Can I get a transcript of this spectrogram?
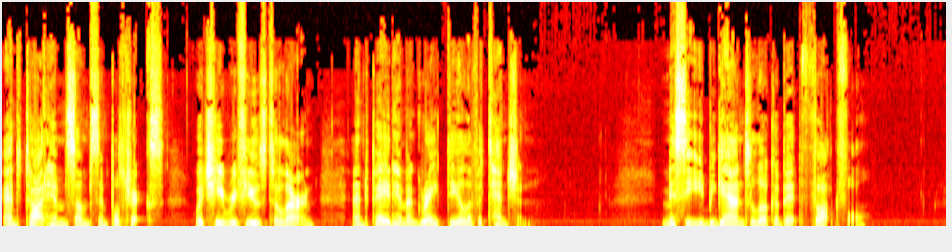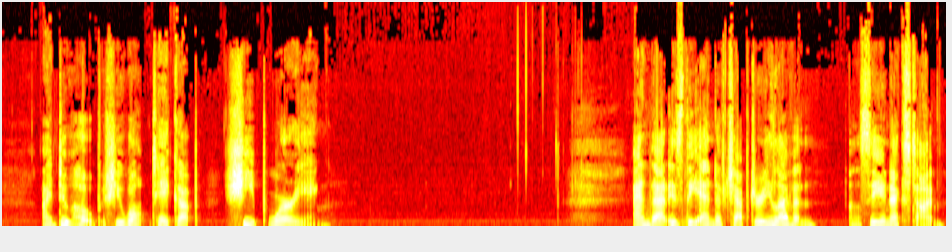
and taught him some simple tricks, which he refused to learn, and paid him a great deal of attention. Missy began to look a bit thoughtful. I do hope she won't take up sheep worrying. And that is the end of chapter 11. I'll see you next time.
